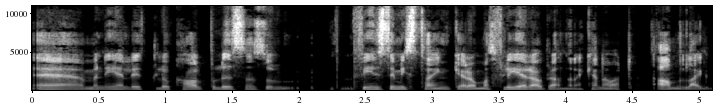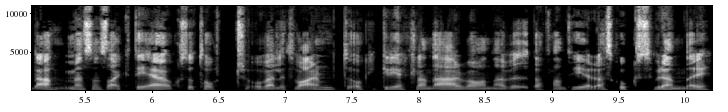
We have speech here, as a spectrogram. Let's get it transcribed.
Eh, men enligt lokalpolisen så finns det misstankar om att flera av bränderna kan ha varit anlagda. Men som sagt, det är också torrt och väldigt varmt och Grekland är vana vid att hantera skogsbränder.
